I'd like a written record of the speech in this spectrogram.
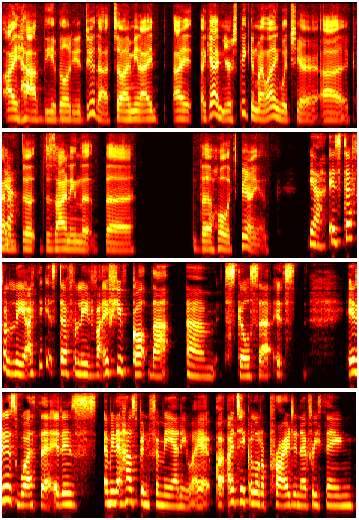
I have the ability to do that. So I mean I I again, you're speaking my language here. Uh kind yeah. of de- designing the the the whole experience. Yeah, it's definitely. I think it's definitely if you've got that um, skill set, it's it is worth it. It is. I mean, it has been for me anyway. I, I take a lot of pride in everything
